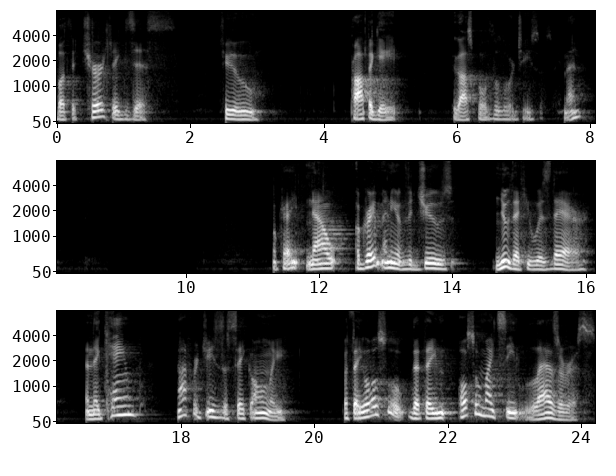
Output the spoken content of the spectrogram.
but the church exists to propagate the gospel of the Lord Jesus. Amen? Okay, now a great many of the Jews knew that he was there, and they came not for Jesus' sake only, but they also that they also might see Lazarus.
